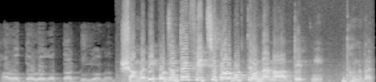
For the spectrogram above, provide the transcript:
ভাৰতৰ লগত তাৰ তুলনা সংবাদ এই পর্যন্তই ফিরছি পরবর্তী অন্যান্য আপডেট নিয়ে। ধন্যবাদ।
